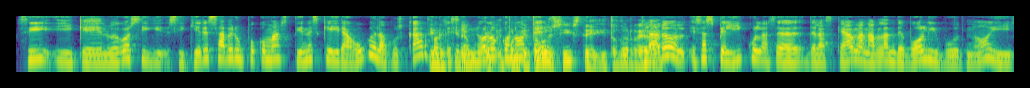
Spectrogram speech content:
Sí, y que luego si, si, quieres saber un poco más tienes que ir a Google a buscar, porque si no lo conoces... Porque todo existe y todo es real. Claro, esas películas de, las que hablan, hablan de Bollywood, ¿no? Y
